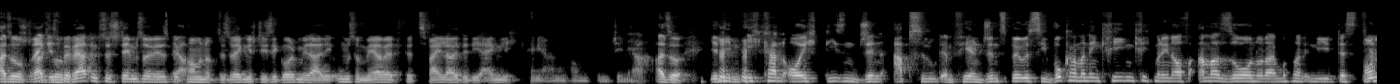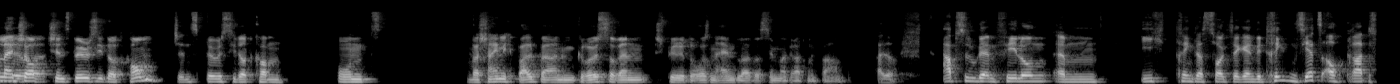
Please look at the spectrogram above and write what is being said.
Also, Strenges also Bewertungssystem, so wie ich es Ja. bekommen habe. Deswegen ist diese Goldmedaille umso mehr wert für zwei Leute, die eigentlich keine Ahnung haben vom Gin. Ja, also ihr Lieben, ich kann euch diesen Gin absolut empfehlen. Ginspiracy, wo kann man den kriegen? Kriegt man den auf Amazon oder muss man in die Online-Shop ginspiracy.com ginspiracy.com. und wahrscheinlich bald bei einem größeren Spirituosenhändler, da sind wir gerade mit Bahn. Also absolute Empfehlung. Ähm, ich trinke das Zeug sehr gern. Wir trinken es jetzt auch gerade. Es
